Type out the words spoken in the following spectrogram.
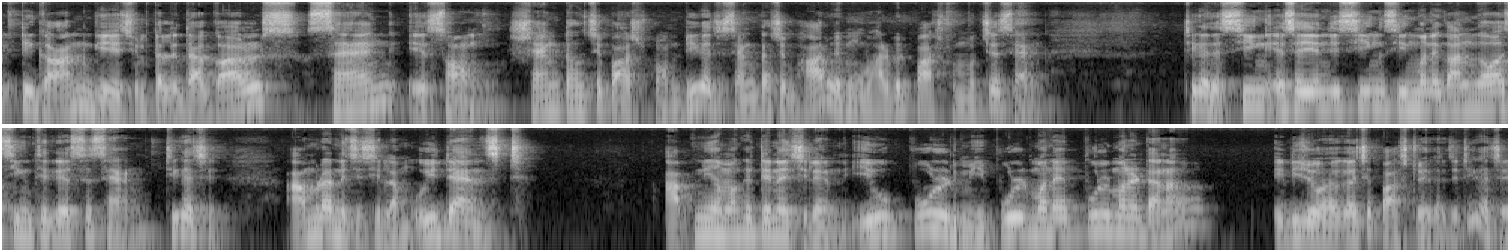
একটি গান গেয়েছিল। তাহলে the girls sang a song স্যাংটা হচ্ছে পাস্ট ঠিক আছে? স্যাংটা হচ্ছে ভার্ব এবং ভার্বের পাস্ট হচ্ছে স্যাং ঠিক আছে? Sing S I N G sing sing মানে গান গাওয়া সিং থেকে এসে স্যাং ঠিক আছে? আমরা নেচেছিলাম উই ড্যান্সড আপনি আমাকে টেনেছিলেন। ইউ পুলড মি পুলড মানে পুল মানে টানা। ইডি যোগ হয়ে গেছে পাস্ট হয়ে গেছে, ঠিক আছে?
